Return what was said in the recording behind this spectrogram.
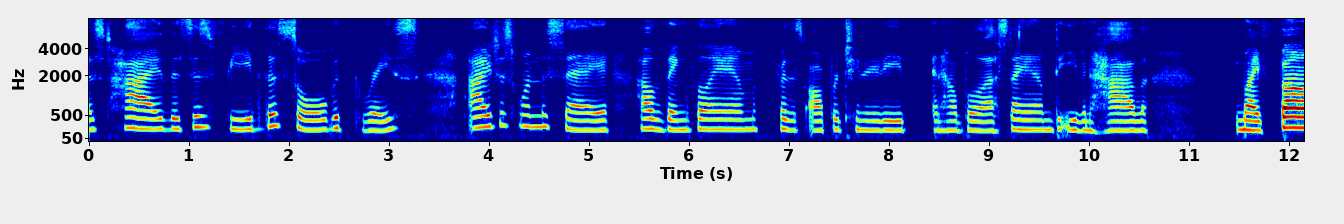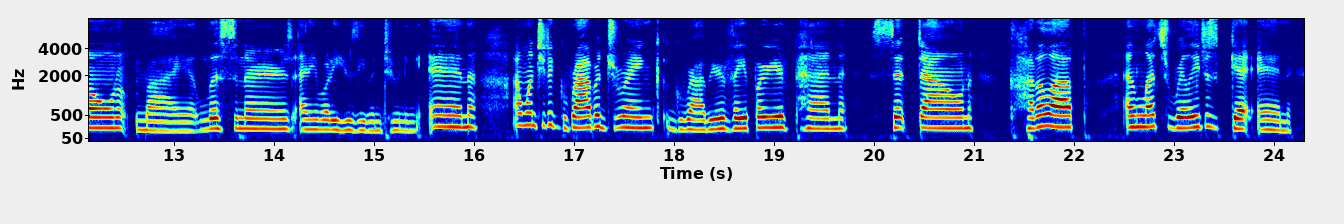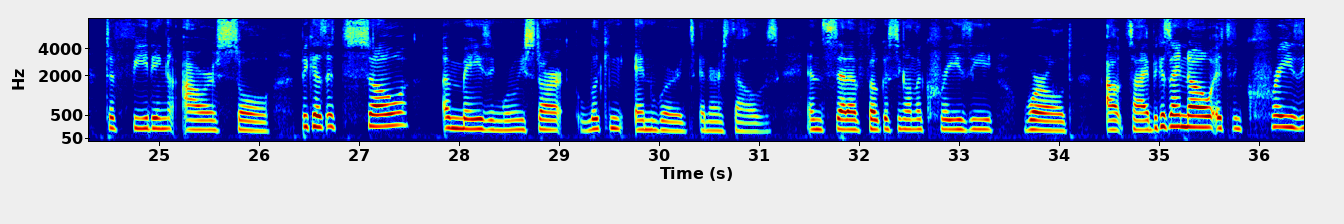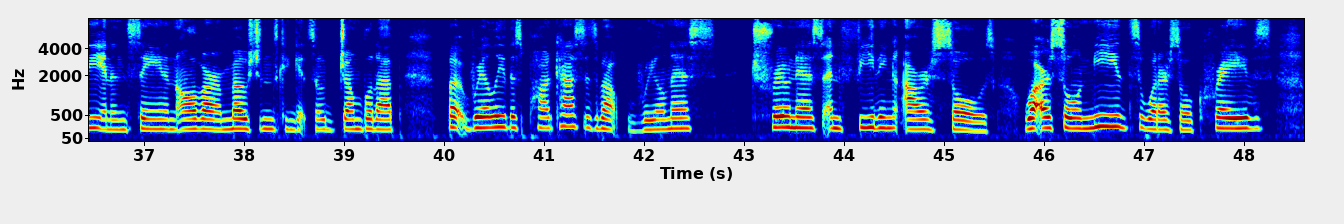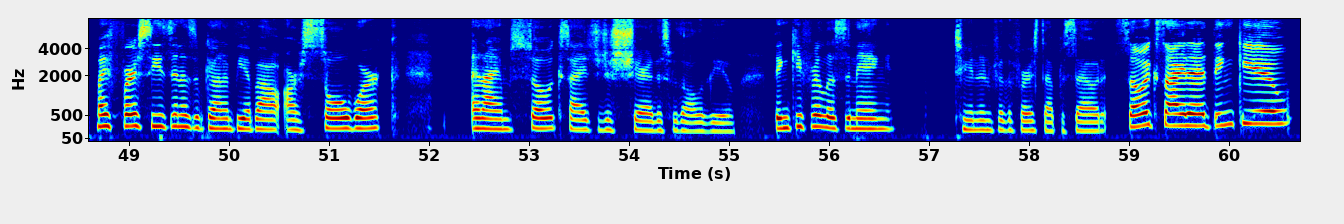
podcast. Hi, this is Feed the Soul with Grace. I just wanted to say how thankful I am for this opportunity and how blessed I am to even have my phone, my listeners, anybody who's even tuning in. I want you to grab a drink, grab your vape or your pen, sit down, cuddle up, and let's really just get in to feeding our soul because it's so amazing when we start looking inwards in ourselves instead of focusing on the crazy world outside because I know it's crazy and insane and all of our emotions can get so jumbled up. But really, this podcast is about realness, trueness, and feeding our souls. What our soul needs, what our soul craves. My first season is going to be about our soul work. And I am so excited to just share this with all of you. Thank you for listening. Tune in for the first episode. So excited. Thank you.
